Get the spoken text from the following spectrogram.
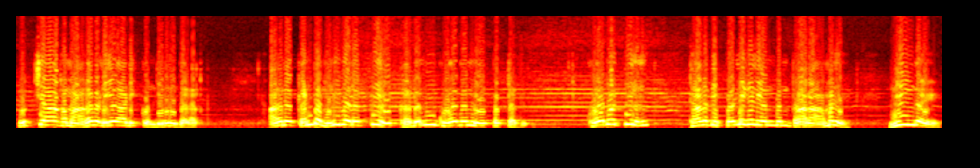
உற்சாகமாக விளையாடிக் கொண்டிருந்தனர். அதனை கண்ட முனிவருக்கு கடும் கோபம் ஏற்பட்டது. கோபத்தில் தனது பிள்ளைகள் என்றும் பாராமல் நீங்கள்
